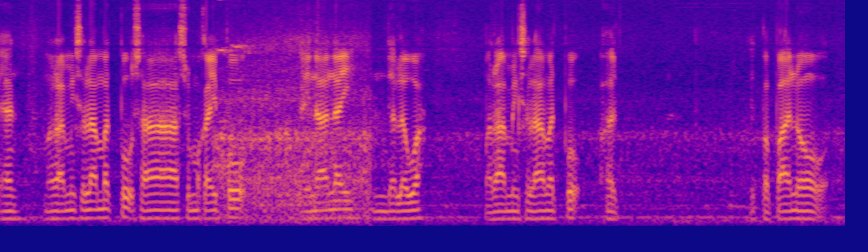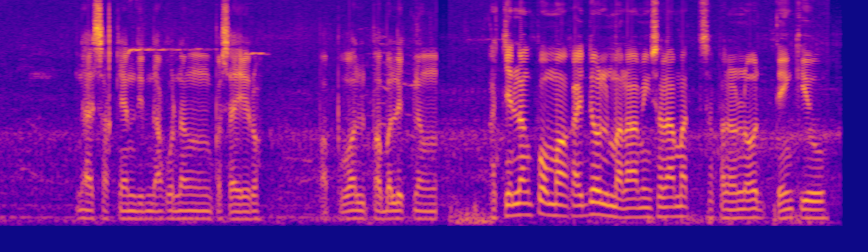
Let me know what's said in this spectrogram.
Ayan, maraming salamat po sa sumakay po kay nanay, yung dalawa. Maraming salamat po at at papano nasakyan din ako ng pasahero. Papawal, pabalik ng At yan lang po mga kaidol, maraming salamat sa panonood. Thank you.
